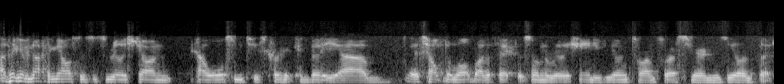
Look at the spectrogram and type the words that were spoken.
I think if nothing else, this has really shown how awesome Test cricket can be. Um, it's helped a lot by the fact that it's on a really handy viewing time for us here in New Zealand. But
